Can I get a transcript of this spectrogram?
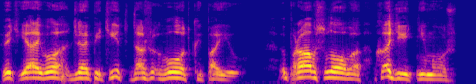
ведь я его для аппетита даже водкой пою. Прав слово, ходить не может.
